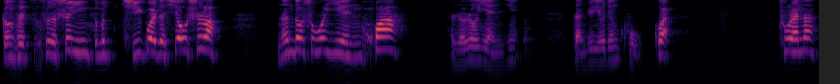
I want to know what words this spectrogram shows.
刚才紫色的身影怎么奇怪的消失了？难道是我眼花？他揉揉眼睛，感觉有点古怪。突然呢，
